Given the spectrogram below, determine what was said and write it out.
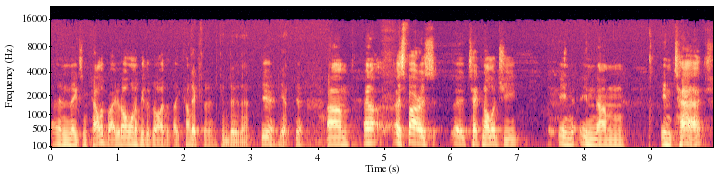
and needs them calibrated. I want to be the guy that they come that to. can do that. Yeah, Yep. yeah. Um, and uh, as far as uh, technology in in um, in TAT,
